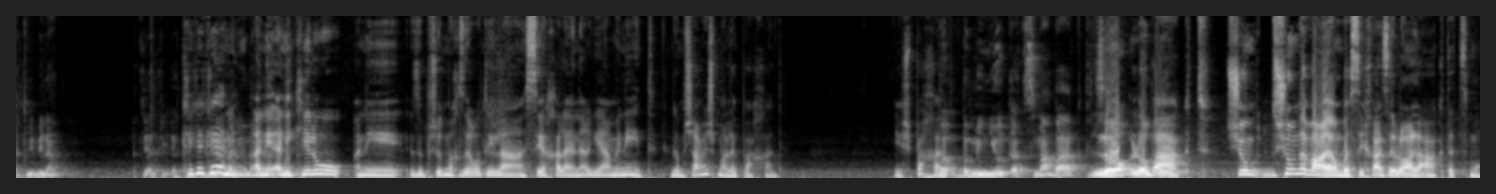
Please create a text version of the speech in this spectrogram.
את מבינה? כן, כן, כן. אני, אני, אני כאילו, אני, זה פשוט מחזיר אותי לשיח על האנרגיה המינית. גם שם יש מלא פחד. יש פחד. במיניות עצמה, באקט עצמו? לא, לא באקט. שום, שום דבר היום בשיחה זה לא על האקט עצמו.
